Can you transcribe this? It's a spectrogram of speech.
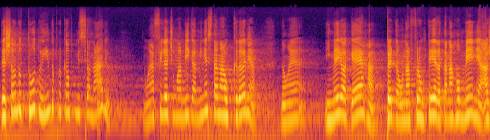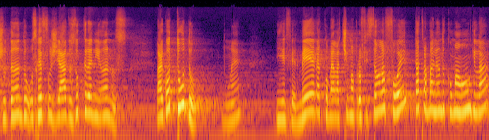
deixando tudo indo para o campo missionário. Não é a filha de uma amiga minha está na Ucrânia, não é? Em meio à guerra, perdão, na fronteira, está na Romênia, ajudando os refugiados ucranianos. Largou tudo, não é? E enfermeira, como ela tinha uma profissão, ela foi, está trabalhando com uma ONG lá.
